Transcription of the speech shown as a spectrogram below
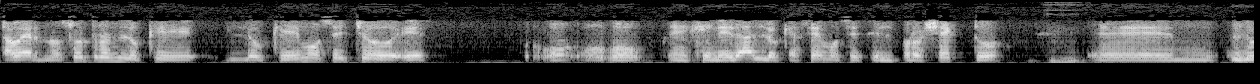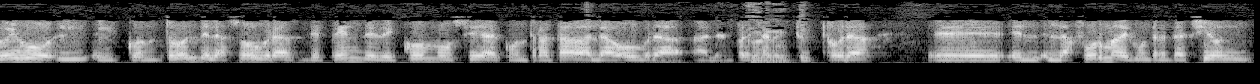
a ver, nosotros lo que lo que hemos hecho es o, o, o, en general lo que hacemos es el proyecto. Uh -huh. eh, luego el, el, control de las obras depende de cómo sea contratada la obra a la empresa Correcto. constructora. Eh, el, la forma de contratación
